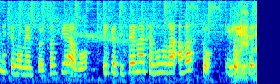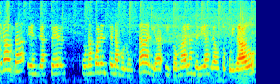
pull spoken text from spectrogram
en este momento en Santiago es que el sistema de salud no da abasto. Y lo que se trata es de hacer una cuarentena voluntaria y tomar las medidas de autocuidado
